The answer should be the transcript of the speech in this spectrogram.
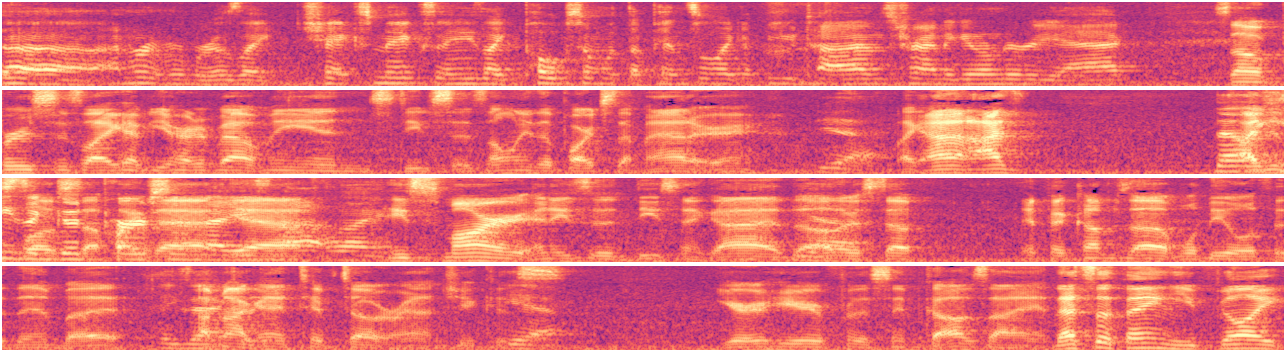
Uh, I don't remember. It was like Chex Mix, and he like pokes him with the pencil like a few times, trying to get him to react. So Bruce is like, "Have you heard about me?" And Steve says, "Only the parts that matter." Yeah, Like I, I that like he's a good person. like that. that yeah, he's not like he's smart and he's a decent guy. The Yeah. other stuff, if it comes up, we'll deal with it then. But I'm not gonna tiptoe around you because Yeah. you're here for the same cause I am. That's the thing. You feel like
